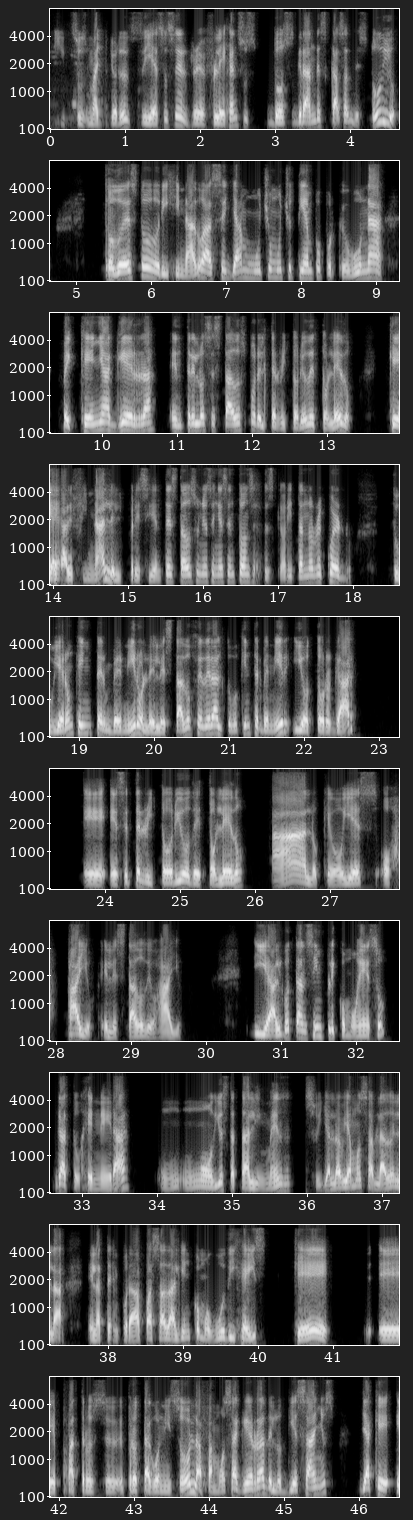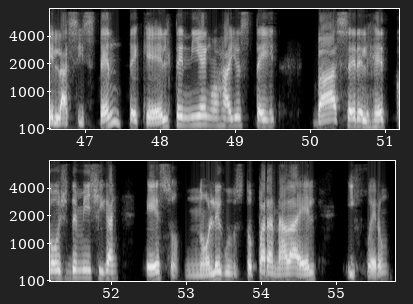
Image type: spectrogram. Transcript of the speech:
y sus mayores, y eso se refleja en sus dos grandes casas de estudio. Todo esto originado hace ya mucho, mucho tiempo porque hubo una pequeña guerra entre los estados por el territorio de Toledo, que al final el presidente de Estados Unidos en ese entonces, que ahorita no recuerdo, tuvieron que intervenir, o el Estado federal tuvo que intervenir y otorgar eh, ese territorio de Toledo a lo que hoy es Ohio, el estado de Ohio. Y algo tan simple como eso, gato, genera un, un, odio estatal inmenso. Y ya lo habíamos hablado en la, en la temporada pasada, alguien como Woody Hayes, que eh, patros, protagonizó la famosa guerra de los 10 años, ya que el asistente que él tenía en Ohio State va a ser el head coach de Michigan. Eso no le gustó para nada a él y fueron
